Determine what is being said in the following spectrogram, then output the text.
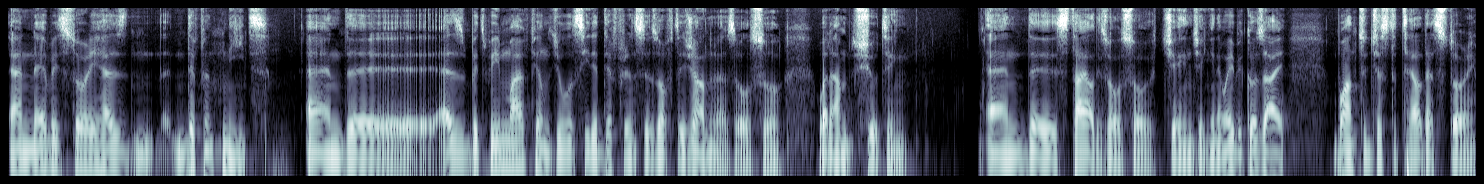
and every story has different needs. And uh, as between my films, you will see the differences of the genres. Also, what I'm shooting, and the style is also changing in a way because I want to just to tell that story.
